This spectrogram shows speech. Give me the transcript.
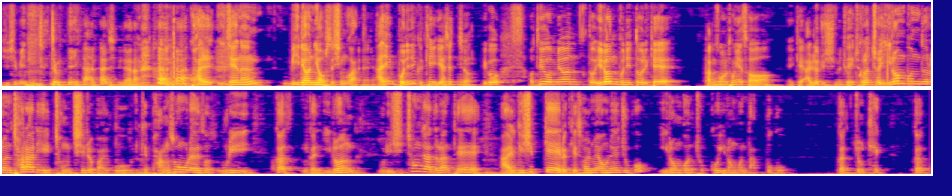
유시민 총리가 안 하시려나? 관, 이제는 미련이 없으신 것 같아요. 아니 본인이 그렇게 얘기하셨죠. 네. 그리고 어떻게 보면 또 이런 분이 또 이렇게 방송을 통해서 이렇게 알려주시면 네, 좋죠. 그렇죠. 이런 분들은 차라리 정치를 말고 이렇게 방송을 해서 우리가 그러니까 이런 우리 시청자들한테 알기 쉽게 이렇게 설명을 해주고 이런 건 좋고 이런 건 나쁘고 그러니까 좀 객, 그러니까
